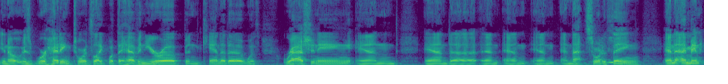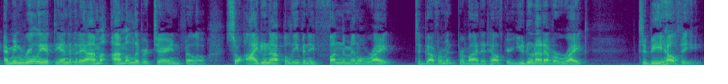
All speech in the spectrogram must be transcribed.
you know, is we're heading towards like what they have in Europe and Canada with rationing and and uh, and and and and that sort of thing. And I mean, I mean, really, at the end of the day, I'm a, I'm a libertarian fellow, so I do not believe in a fundamental right to government provided health care. You do not have a right to be healthy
